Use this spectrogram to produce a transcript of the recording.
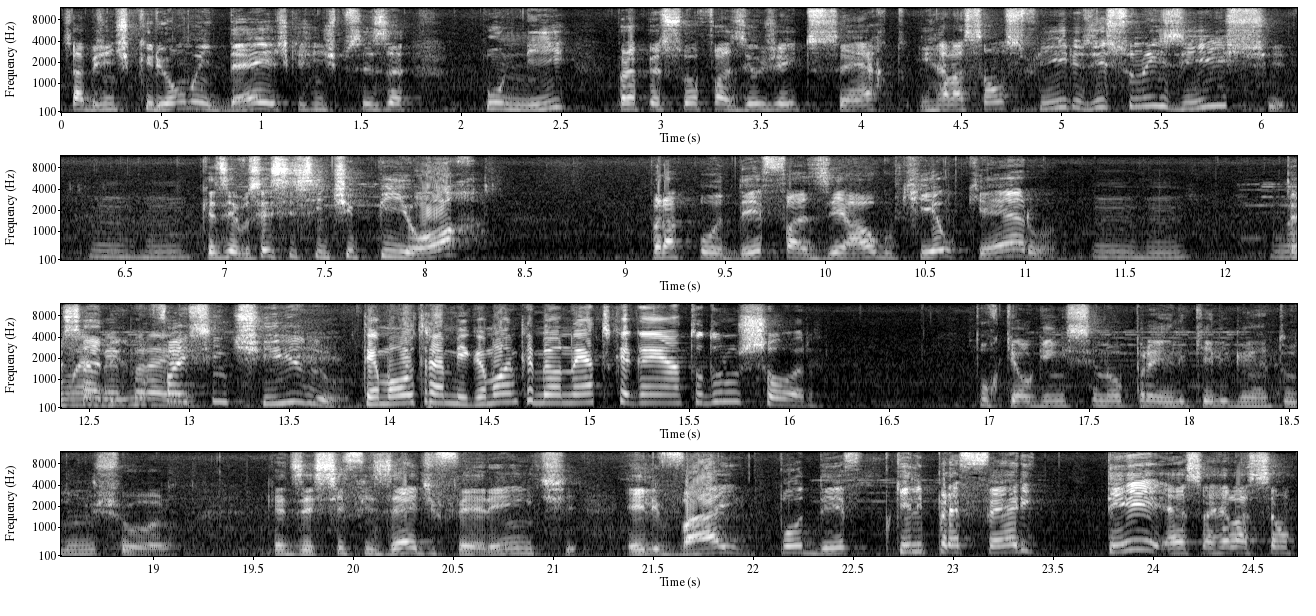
Sabe, a gente criou uma ideia de que a gente precisa punir para a pessoa fazer o jeito certo. Em relação aos filhos, isso não existe. Uhum. Quer dizer, você se sentir pior para poder fazer algo que eu quero. Uhum. Não, Percebe? É não faz sentido. Tem uma outra amiga, Mônica, meu neto quer ganhar tudo no choro. Porque alguém ensinou para ele que ele ganha tudo no choro. Quer dizer, se fizer diferente, ele vai poder, porque ele prefere ter essa relação.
